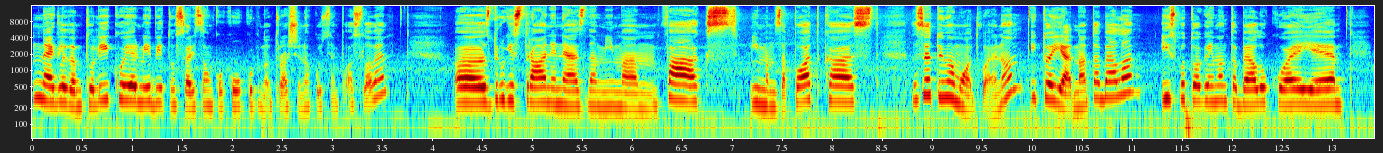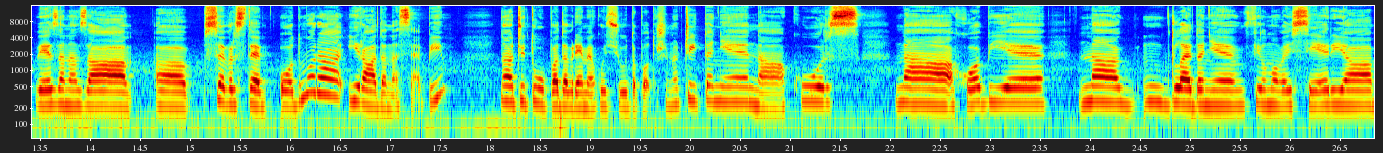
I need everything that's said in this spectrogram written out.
ne gledam toliko jer mi je bitno u stvari samo koliko ukupno trošim na kućne poslove. Uh, s druge strane, ne znam, imam faks, imam za podcast, za sve to imam odvojeno i to je jedna tabela. Ispod toga imam tabelu koja je vezana za uh, sve vrste odmora i rada na sebi. Znači tu upada vreme koje ću da potrošim na čitanje, na kurs, na hobije, na gledanje filmova i serija,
